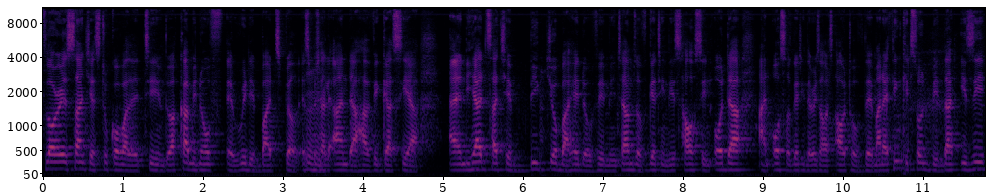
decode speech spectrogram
Flores Sanchez took over the team, they were coming off a really bad spell, especially under Javi Garcia. And he had such a big job ahead of him in terms of getting this house in order and also getting the results out of them. And I think it's not been that easy.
